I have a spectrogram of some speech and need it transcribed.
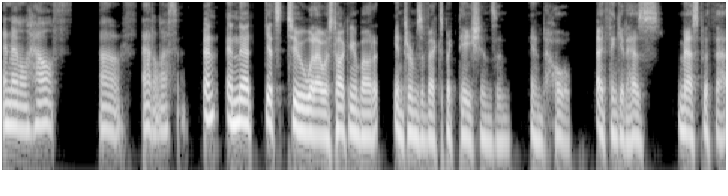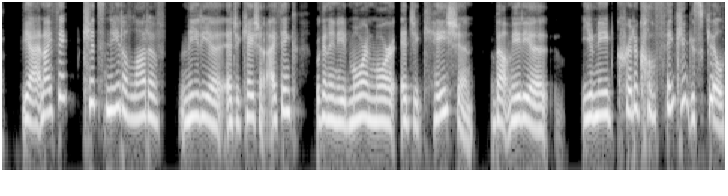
and mental health of adolescents. And and that gets to what I was talking about in terms of expectations and and hope. I think it has messed with that. Yeah, and I think kids need a lot of media education. I think we're going to need more and more education about media. You need critical thinking skills.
